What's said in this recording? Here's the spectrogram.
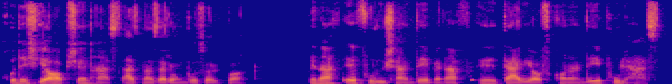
خودش یه option هست از نظر اون بزرگوار. به نفع فروشنده به نفع دریافت کننده پول هست.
